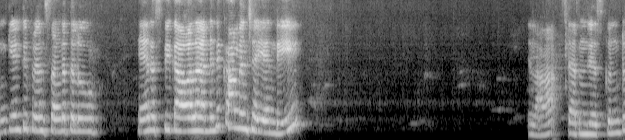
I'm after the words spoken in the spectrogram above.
ఇంకేంటి ఫ్రెండ్స్ సంగతులు? ఏ రెసిపీ కావాలా అనేది కామెంట్ చేయండి. ఇలా టర్న్ చేసుకుంటూ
